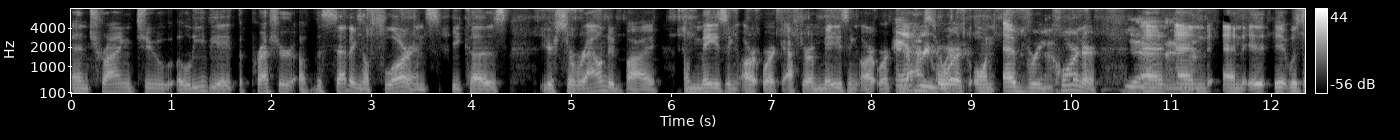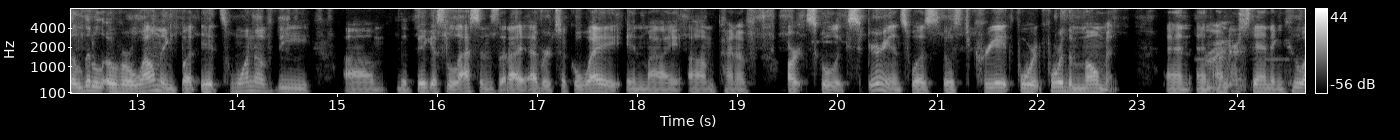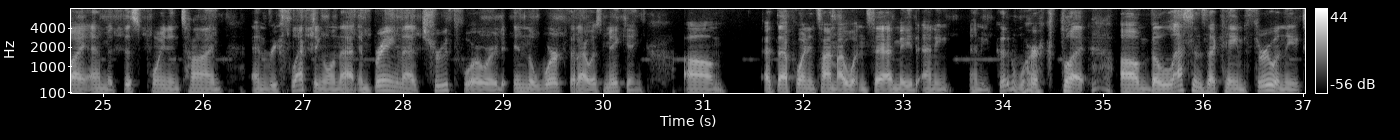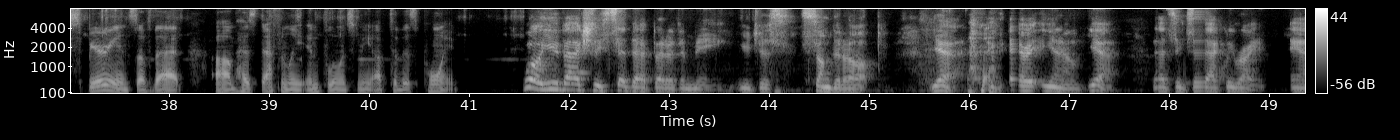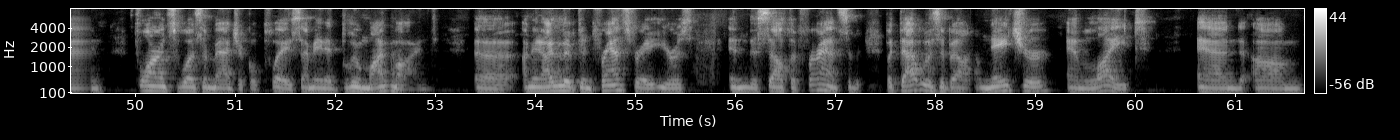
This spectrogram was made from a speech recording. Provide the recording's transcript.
and trying to alleviate the pressure of the setting of Florence because you're surrounded by amazing artwork after amazing artwork, Everywhere. masterwork on every corner. Yeah, and and and it, it was a little overwhelming, but it's one of the um, the biggest lessons that I ever took away in my um, kind of art school experience was was to create for for the moment and and right. understanding who I am at this point in time and reflecting on that and bringing that truth forward in the work that I was making. Um, at that point in time, I wouldn't say I made any any good work, but um, the lessons that came through and the experience of that um, has definitely influenced me up to this point. Well, you've actually said that better than me. You just summed it up. Yeah, you know, yeah, that's exactly right. And Florence was a magical place. I mean, it blew my mind. Uh, I mean, I lived in France for eight years, in the south of France, but that was about nature and light. And um,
